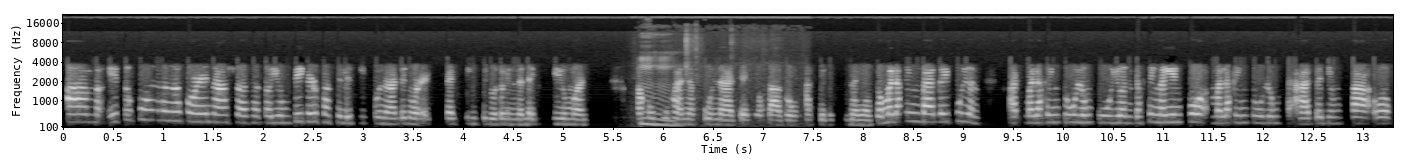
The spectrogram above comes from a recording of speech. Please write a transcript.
Um, ito pong mga foreign nationals na to, yung bigger facility po natin, we're expecting siguro in the next few months, makukuha na po natin yung bagong facility na yun. So malaking bagay po yun at malaking tulong po yun kasi ngayon po malaking tulong sa atin yung PAOK,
